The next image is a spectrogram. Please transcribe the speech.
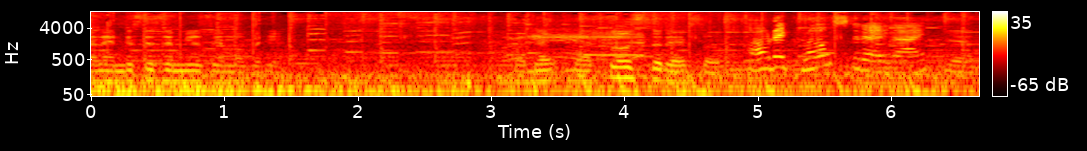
And then this is the museum over here. But they're, they're close to there, so Oh, they closed today, guys. yeah.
